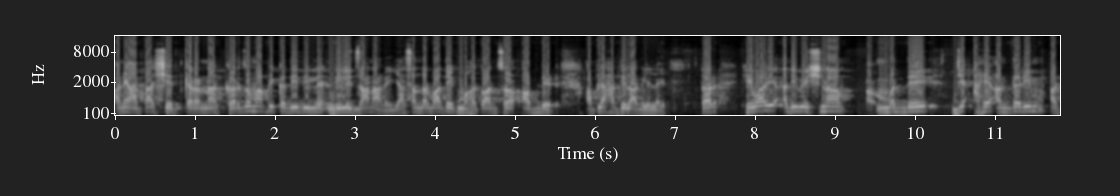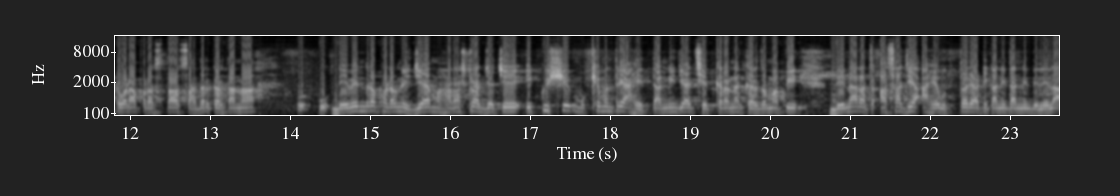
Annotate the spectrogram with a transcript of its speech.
आणि आता शेतकऱ्यांना कर्जमाफी कधी दिले दिली जाणार या संदर्भात एक महत्वाचं अपडेट आपल्या हाती लागलेलं आहे. तर हिवाळी अधिवेशनामध्ये जे आहे अंतरिम आठवडा प्रस्ताव सादर करताना देवेंद्र फडणवीस ज्या महाराष्ट्र राज्याचे एकवीसशे मुख्यमंत्री आहेत त्यांनी ज्या शेतकऱ्यांना कर्जमाफी देणारच असा जे आहे उत्तर या ठिकाणी त्यांनी दिलेला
